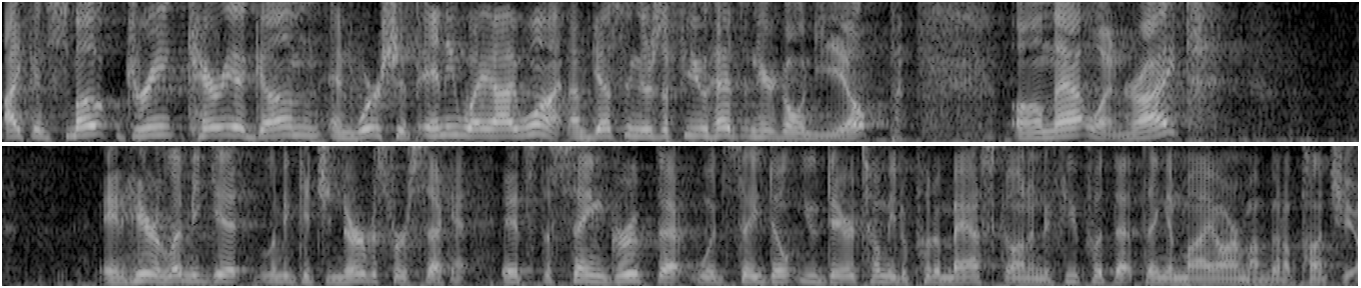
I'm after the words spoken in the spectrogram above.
I can smoke, drink, carry a gun, and worship any way I want. I'm guessing there's a few heads in here going, yep, on that one, right? And here, let me get let me get you nervous for a second. It's the same group that would say, "Don't you dare tell me to put a mask on, and if you put that thing in my arm, I'm going to punch you."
